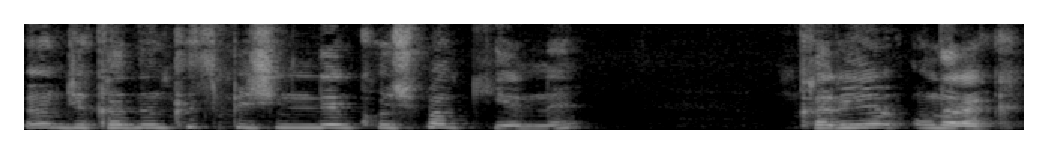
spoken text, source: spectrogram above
Önce kadın kız peşinde koşmak yerine kariyer olarak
